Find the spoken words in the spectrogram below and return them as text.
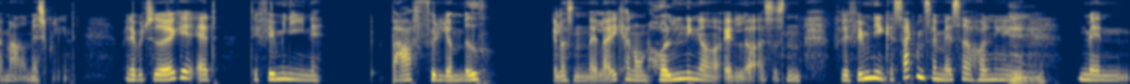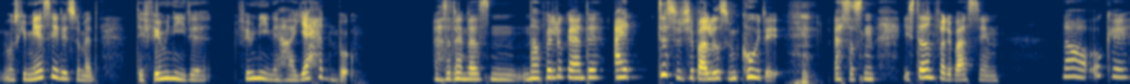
er meget maskulint. Men det betyder ikke, at det feminine bare følger med, eller, sådan, eller ikke har nogen holdninger, eller altså sådan, for det feminine kan sagtens have masser af holdninger Mm. men måske mere se det som, at det feminine, feminine har ja-hatten på. Altså den der sådan, nå vil du gerne det? Ej, det synes jeg bare lyder som en god idé. altså sådan, i stedet for det bare sådan, nå okay,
